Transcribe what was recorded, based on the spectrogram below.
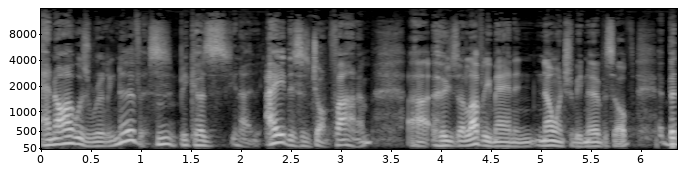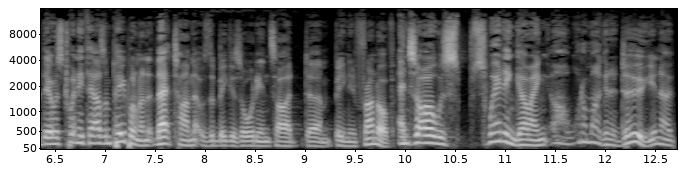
And I was really nervous mm. because, you know, A, this is John Farnham, uh, who's a lovely man and no one should be nervous of. But there was 20,000 people and at that time that was the biggest audience audience I'd um, been in front of. And so I was sweating, going, oh, what am I going to do? You know,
